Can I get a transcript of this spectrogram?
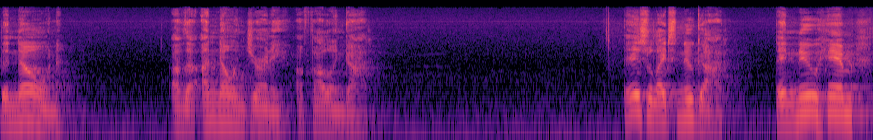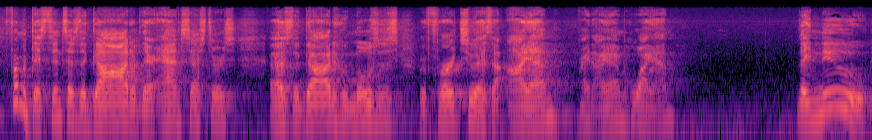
the known, of the unknown journey of following God. The Israelites knew God. They knew him from a distance as the God of their ancestors, as the God who Moses referred to as the I am, right? I am who I am. They knew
